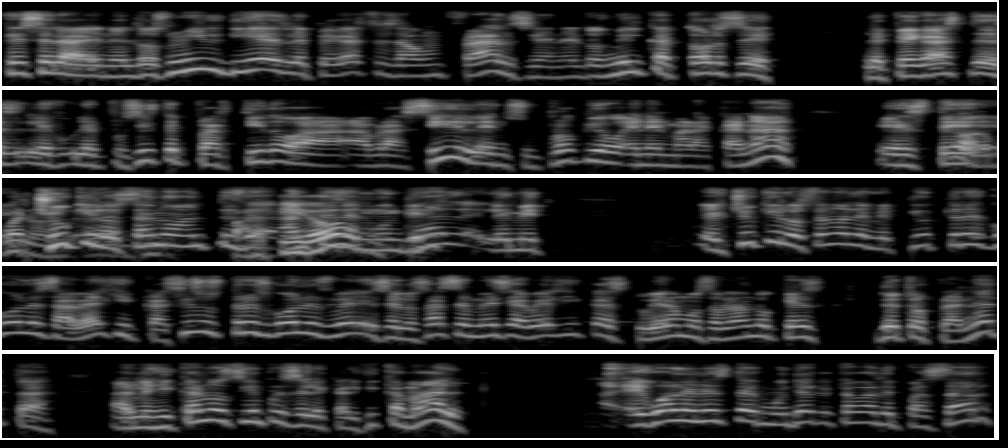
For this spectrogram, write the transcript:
¿qué, será? En el 2010 le pegaste a un Francia, en el 2014 le pegaste, le, le pusiste partido a, a, Brasil en su propio, en el Maracaná. Este, no, bueno, Chucky Lozano antes, de, antes del Mundial le metió el Chucky Lozano le metió tres goles a Bélgica. Si esos tres goles se los hace Messi a Bélgica, estuviéramos hablando que es de otro planeta. Al mexicano siempre se le califica mal. igual en este mundial que acaba de pasar,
